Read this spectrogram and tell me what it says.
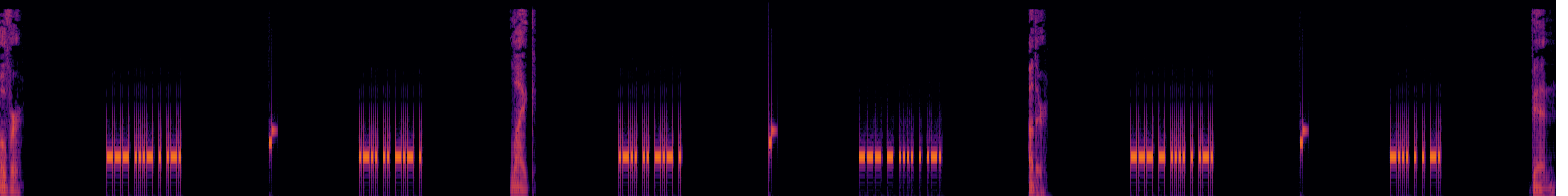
Over. Like. Other. Been.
